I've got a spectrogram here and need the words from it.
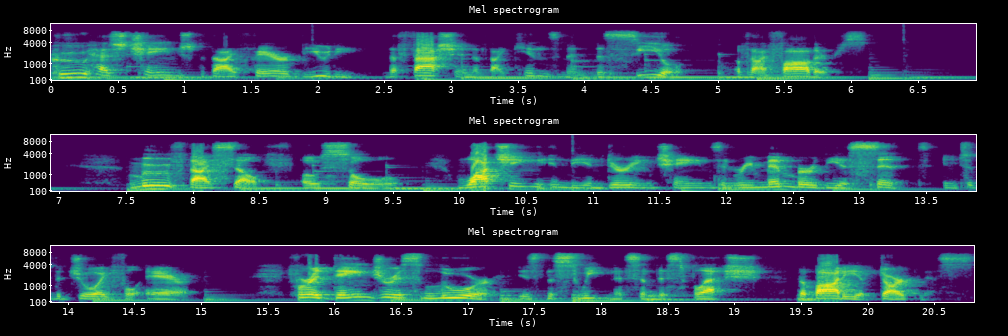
Who has changed thy fair beauty, the fashion of thy kinsmen, the seal of thy fathers? Move thyself, O soul, watching in the enduring chains, and remember the ascent into the joyful air. For a dangerous lure is the sweetness of this flesh, the body of darkness.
